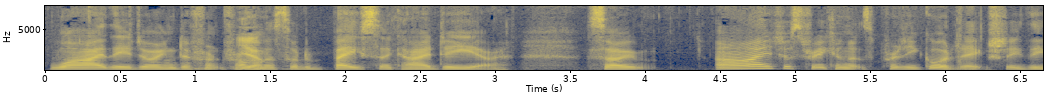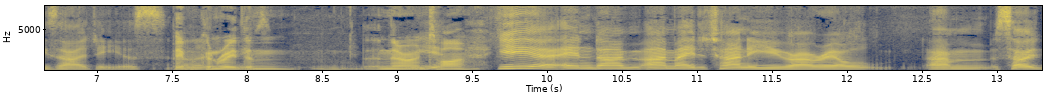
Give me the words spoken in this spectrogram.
why they're doing different from Yep. the sort of basic idea. So I just reckon it's pretty good, actually, these ideas. People And can read them in their own yeah. time. Yeah, and um, I made a tiny URL. Um, so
